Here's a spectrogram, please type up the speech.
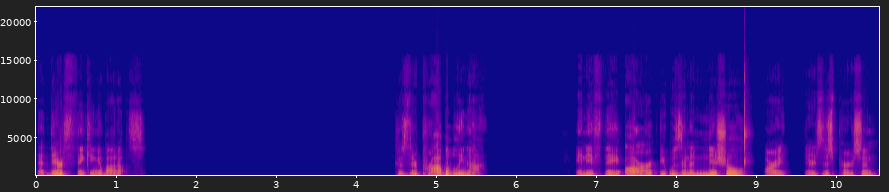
that they're thinking about us? Because they're probably not. And if they are, it was an initial, all right, there's this person.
